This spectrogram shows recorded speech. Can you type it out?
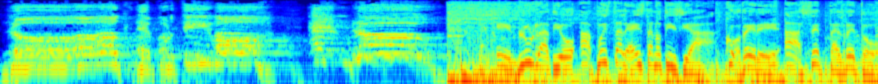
Blog Deportivo en Blue. En Blue Radio, apuéstale a esta noticia. Codere, acepta el reto.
